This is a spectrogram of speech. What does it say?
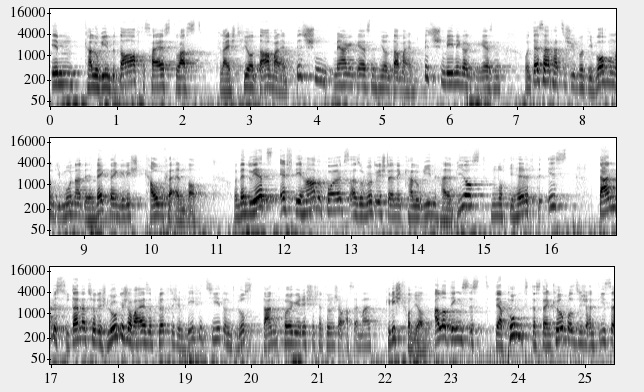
im Kalorienbedarf. Das heißt, du hast vielleicht hier und da mal ein bisschen mehr gegessen, hier und da mal ein bisschen weniger gegessen. Und deshalb hat sich über die Wochen und die Monate hinweg dein Gewicht kaum verändert. Und wenn du jetzt FDH befolgst, also wirklich deine Kalorien halbierst, nur noch die Hälfte isst, dann bist du dann natürlich logischerweise plötzlich im Defizit und wirst dann folgerichtig natürlich auch erst einmal Gewicht verlieren. Allerdings ist der Punkt, dass dein Körper sich an diese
